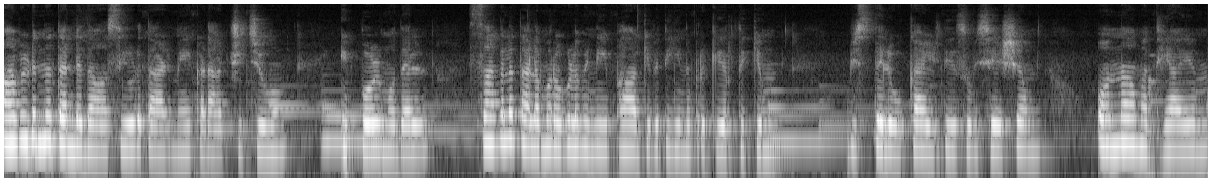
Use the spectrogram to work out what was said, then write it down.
അവിടുന്ന് തന്റെ ദാസിയുടെ താഴ്മയെ കടാക്ഷിച്ചു. ഇപ്പോൾ മുതൽ സകല തലമുറകളും എന്നെ ഭാഗ്യവതി എന്ന് പ്രകീർത്തിക്കും. വിശുദ്ധ ലൂക്ക എഴുതിയ സുവിശേഷം ഒന്നാം അധ്യായം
